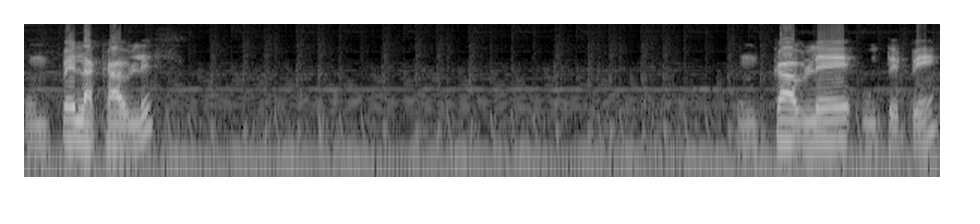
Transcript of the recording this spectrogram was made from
un pelacables, un cable UTP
